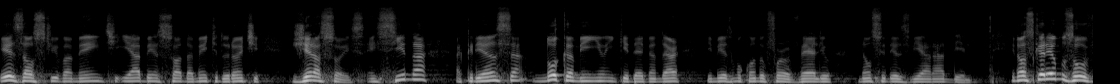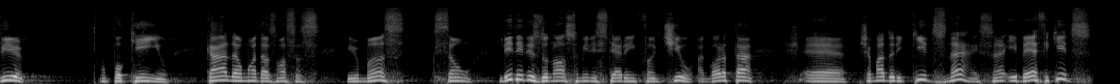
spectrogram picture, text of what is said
exaustivamente e abençoadamente durante gerações. Ensina a criança no caminho em que deve andar e mesmo quando for velho, não se desviará dele. E nós queremos ouvir um pouquinho cada uma das nossas irmãs que são líderes do nosso ministério infantil, agora está é, chamado de Kids, né? Isso é IBF Kids.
